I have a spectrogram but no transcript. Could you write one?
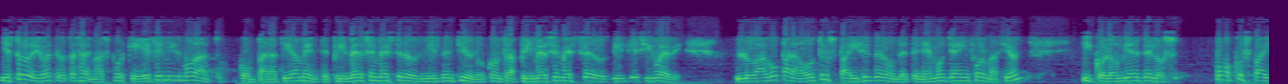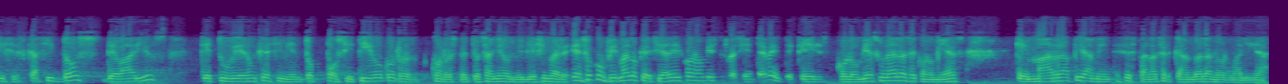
Y esto lo digo entre otras además porque ese mismo dato, comparativamente, primer semestre de 2021 contra primer semestre de 2019, lo hago para otros países de donde tenemos ya información y Colombia es de los pocos países, casi dos de varios, que tuvieron crecimiento positivo con, re- con respecto a ese año 2019. Eso confirma lo que decía The Economist recientemente, que Colombia es una de las economías que más rápidamente se están acercando a la normalidad.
